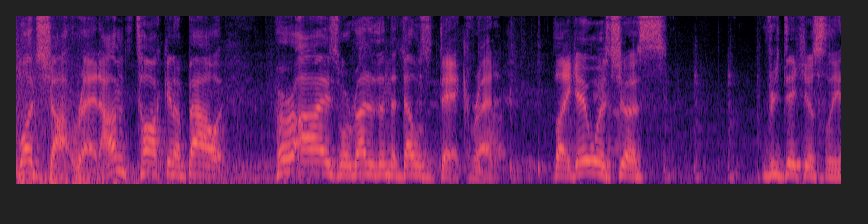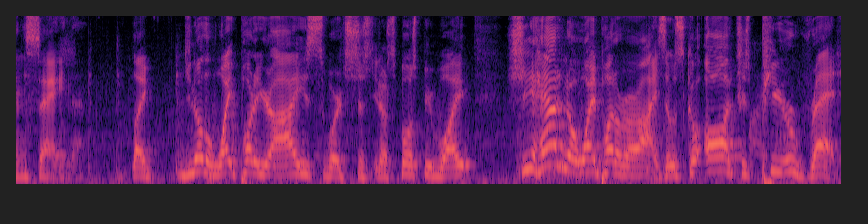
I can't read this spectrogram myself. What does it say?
bloodshot red. I'm talking about her eyes were redder than the devil's dick red. Like, it was just ridiculously insane. Like, you know the white part of your eyes where it's just, you know, supposed to be white? She had no white part of her eyes. It was all oh, just pure red.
